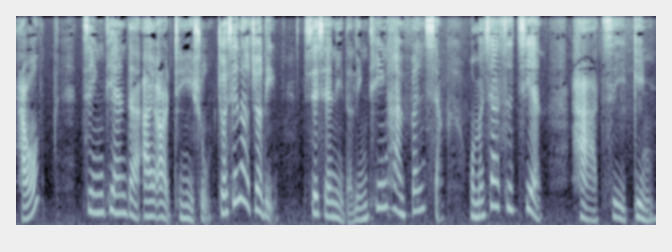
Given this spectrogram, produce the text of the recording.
好，今天的 I 二听艺术就先到这里，谢谢你的聆听和分享，我们下次见，哈气金。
